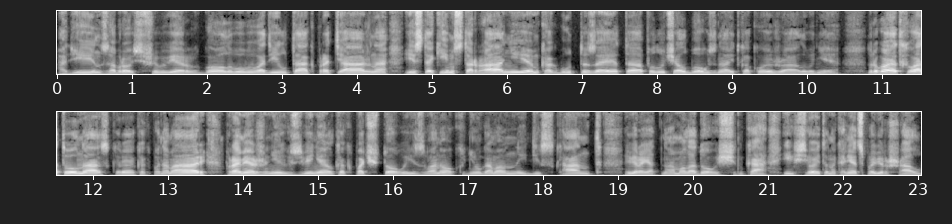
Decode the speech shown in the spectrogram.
Один, забросивший вверх голову, выводил так протяжно и с таким старанием, как будто за это получал бог знает какое жалование. Другой отхватывал наскоро, как панамарь, промеж них звенел, как почтовый звонок, неугомонный дискант, вероятно, молодого щенка, и все это, наконец, повершал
